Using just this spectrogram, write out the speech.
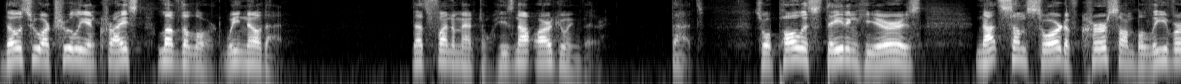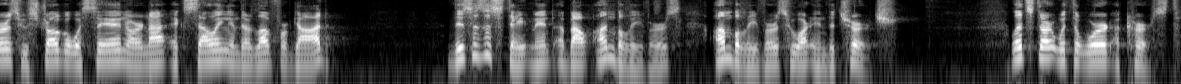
Those who are truly in Christ love the Lord. We know that. That's fundamental. He's not arguing there. That. So what Paul is stating here is not some sort of curse on believers who struggle with sin or are not excelling in their love for God. This is a statement about unbelievers, unbelievers who are in the church. Let's start with the word accursed.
